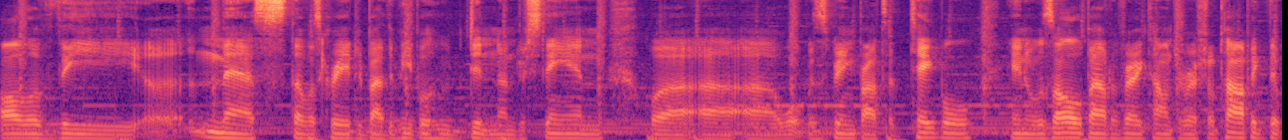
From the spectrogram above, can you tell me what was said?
all of the uh, mess that was created by the people who didn't understand uh, uh, uh, what was being brought to the table. And it was all about a very controversial topic that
